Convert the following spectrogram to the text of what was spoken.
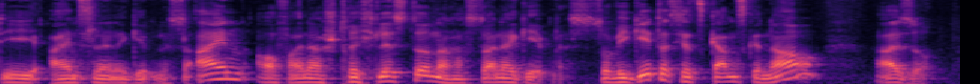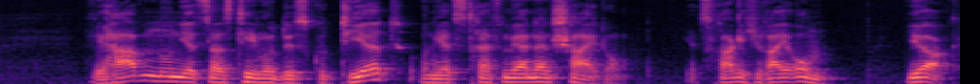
die einzelnen Ergebnisse ein auf einer Strichliste und dann hast du ein Ergebnis. So, wie geht das jetzt ganz genau? Also, wir haben nun jetzt das Thema diskutiert und jetzt treffen wir eine Entscheidung. Jetzt frage ich Reihe um. Jörg,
